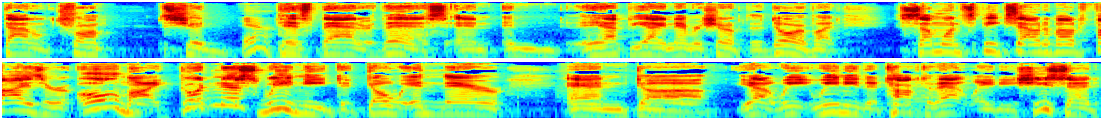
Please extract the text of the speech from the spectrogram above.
Donald Trump should Yeah. this, that, or this, and and the FBI never showed up to the door. But someone speaks out about Pfizer. Oh my goodness, we need to go in there and uh, yeah, we we need to talk to that lady. She said.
